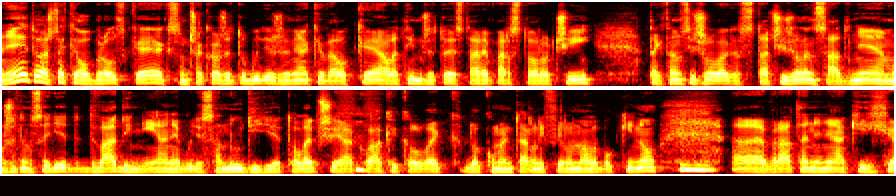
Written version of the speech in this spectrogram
nie je to až také obrovské, ak som čakal, že to bude že nejaké veľké, ale tým, že to je staré pár storočí, tak tam si človek stačí, že len sadne a môže tam sedieť dva dni a nebude sa nudiť. Je to lepšie ako akýkoľvek dokumentárny film alebo kino. Mm-hmm. Vrátane nejakých e,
